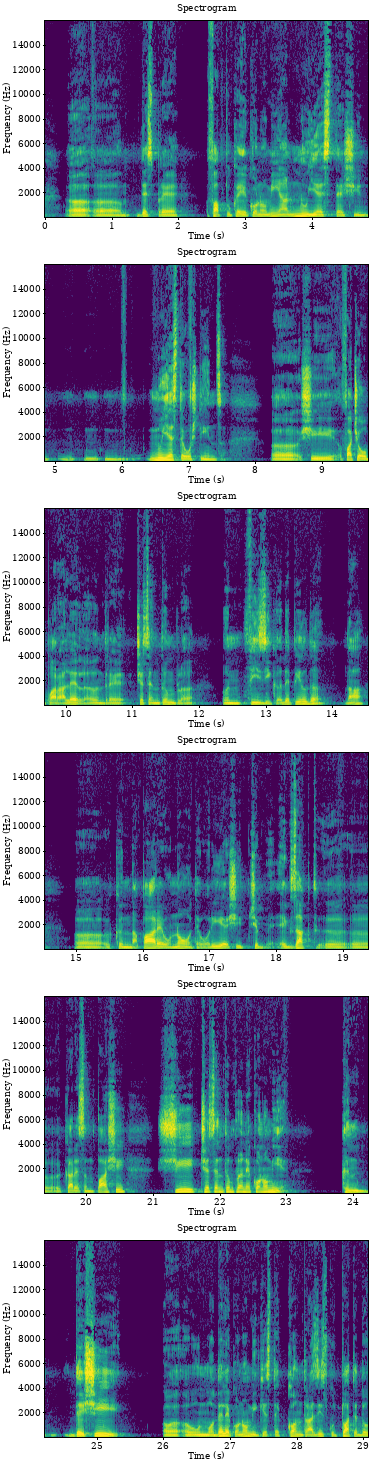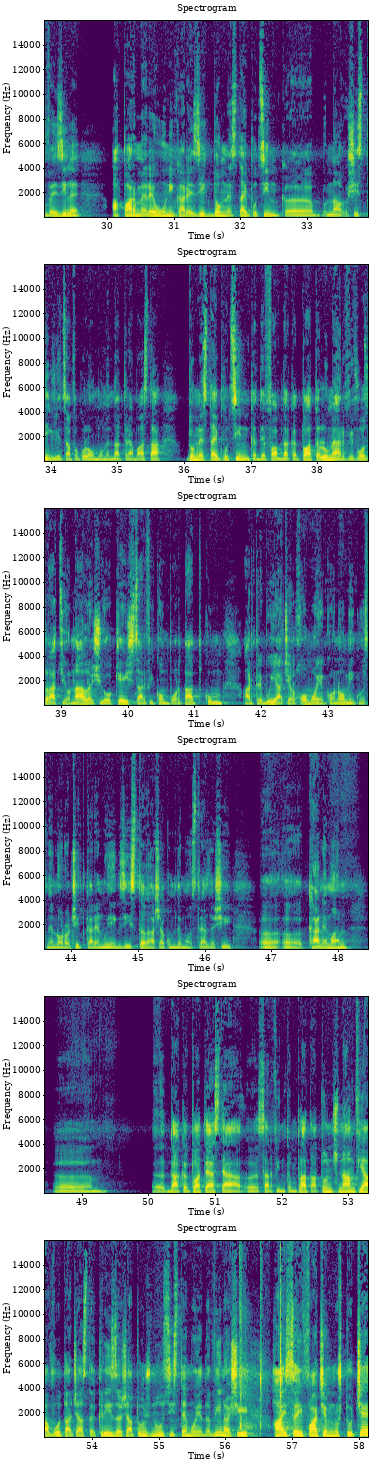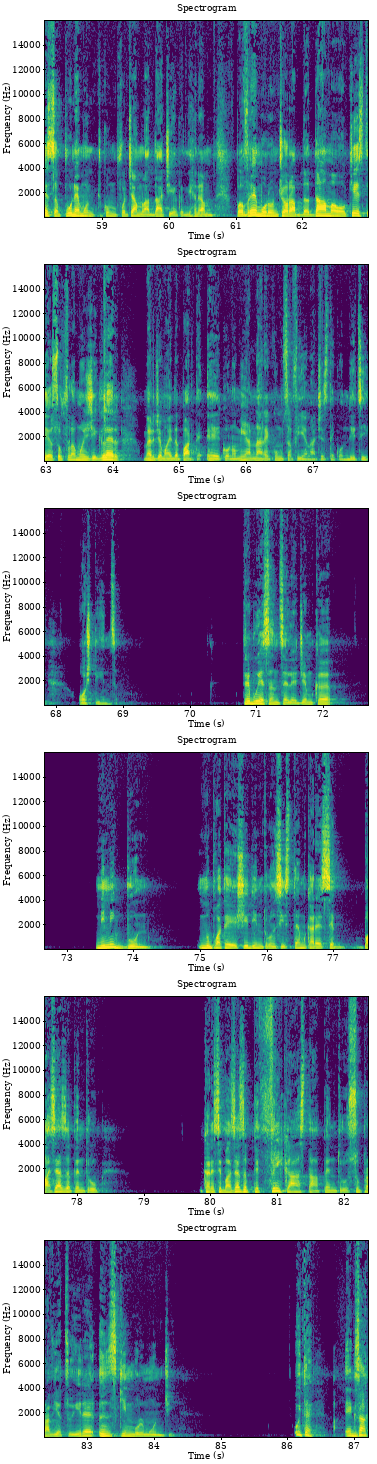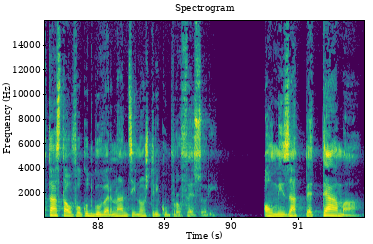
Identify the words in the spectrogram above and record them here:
despre faptul că economia nu este și nu este o știință. Și face o paralelă între ce se întâmplă în fizică, de pildă, da? când apare o nouă teorie și ce, exact care sunt pașii și ce se întâmplă în economie. Când, deși un model economic este contrazis cu toate dovezile, apar mereu unii care zic, domne, stai puțin, că și Stiglitz a făcut la un moment dat treaba asta, domne, stai puțin, că de fapt dacă toată lumea ar fi fost rațională și ok și s-ar fi comportat cum ar trebui acel homo economicus nenorocit care nu există, așa cum demonstrează și uh, uh, Kahneman, uh, dacă toate astea uh, s-ar fi întâmplat, atunci n-am fi avut această criză și atunci nu, sistemul e de vină și hai să-i facem nu știu ce, să punem, un, cum făceam la Dacie când eram pe vremuri, un ciorap de damă, o chestie, suflăm în jigler, merge mai departe. E, economia n-are cum să fie în aceste condiții o știință. Trebuie să înțelegem că nimic bun nu poate ieși dintr-un sistem care se bazează pentru care se bazează pe frica asta pentru supraviețuire în schimbul muncii. Uite, exact asta au făcut guvernanții noștri cu profesorii. Au mizat pe teama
